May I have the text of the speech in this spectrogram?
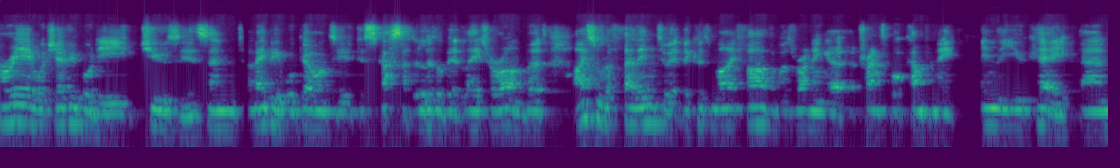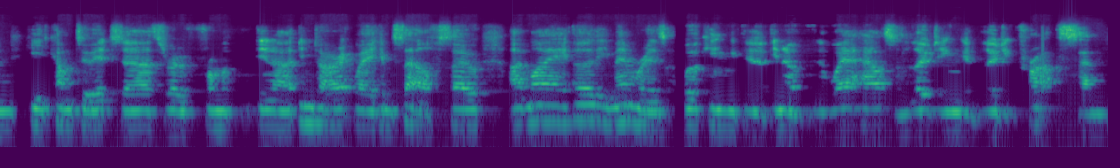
career which everybody chooses, and maybe we'll go on to discuss that a little bit later on. But I sort of fell into it because my father was running a, a transport company in the UK, and he'd come to it uh, sort of from in an indirect way himself. So uh, my early memories working uh, in a, in a warehouse and loading and loading trucks and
